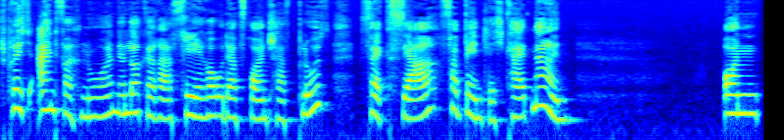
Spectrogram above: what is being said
Sprich einfach nur eine lockere Affäre oder Freundschaft plus, Sex ja, Verbindlichkeit nein. Und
